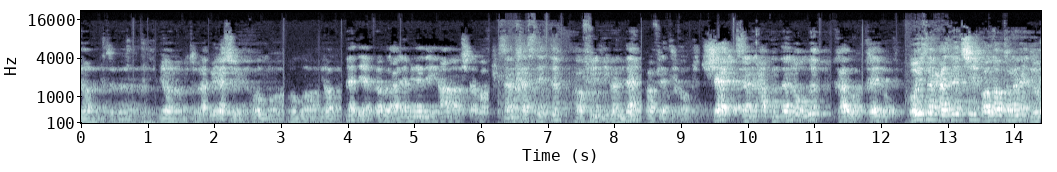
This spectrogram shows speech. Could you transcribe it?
Ya Rabbi tövbe, Ya Rabbi tövbe. Böyle söyle. Allah, Allah, Ya Rabbi. Ne diye? Rabbi alemi ne diye? Ha işte bak seni hasta ettim. Gafildi benden. Gafletlik oldu. Şer senin hakkında ne oldu? Hayır oldu. Hayır oldu. O yüzden Hazreti Şeyh Allah-u Teala ne diyor?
